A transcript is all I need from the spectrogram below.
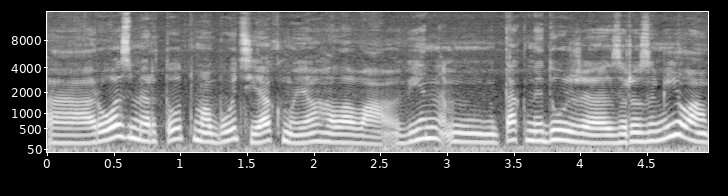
Е, Розмір тут, мабуть, як моя голова. Він так не дуже зрозуміло,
